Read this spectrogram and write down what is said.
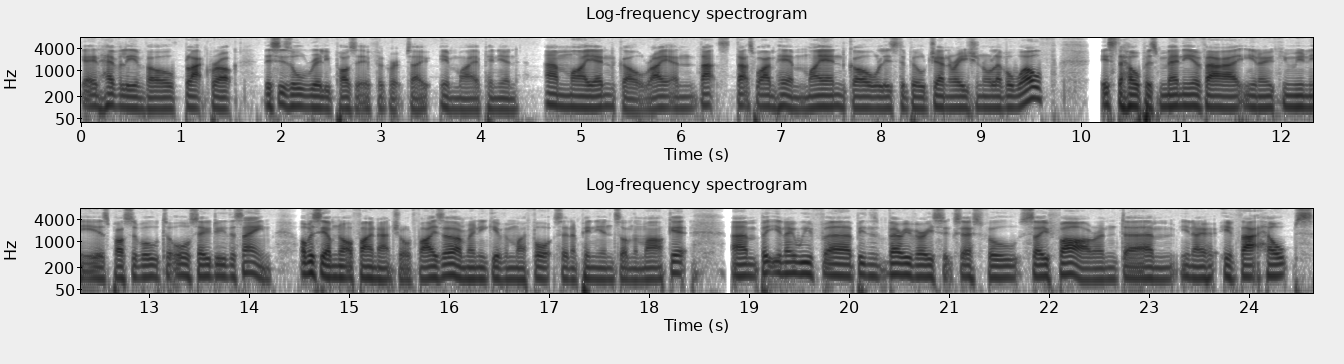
getting heavily involved, BlackRock, this is all really positive for crypto, in my opinion, and my end goal, right? And that's that's why I'm here. My end goal is to build generational level wealth is to help as many of our you know community as possible to also do the same. Obviously i'm not a financial advisor. I'm only giving my thoughts and opinions on the market. Um, but you know we've uh, been very very successful so far. And um, you know if that helps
